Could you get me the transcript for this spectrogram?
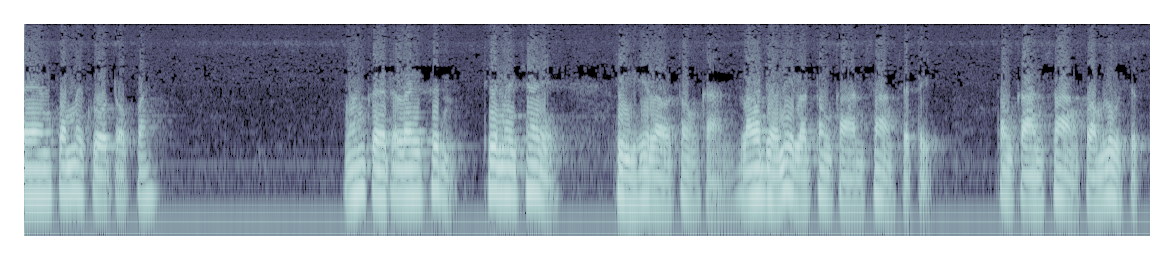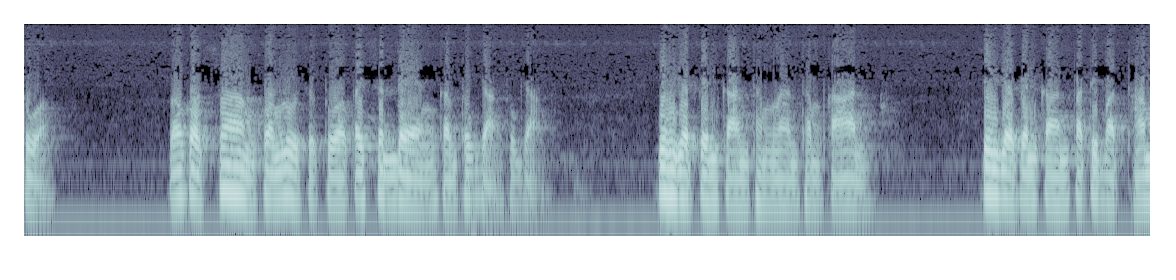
ดงความไม่โกรธออกไป มันเกิดอะไรขึ้น ที่ไม่ใช่สิ่งที่เราต้องการ เราเดี๋ยวนี้เราต้องการสร้างสติ ต้องการสร้างความรู้สึกตัวเราก็สร้างความรู้สึกตัวไปแสดงกับทุกอย่างทุกอย่างจึงจะเป็นการทำงานทำการจึงจะเป็นการปฏิบัติธรรม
